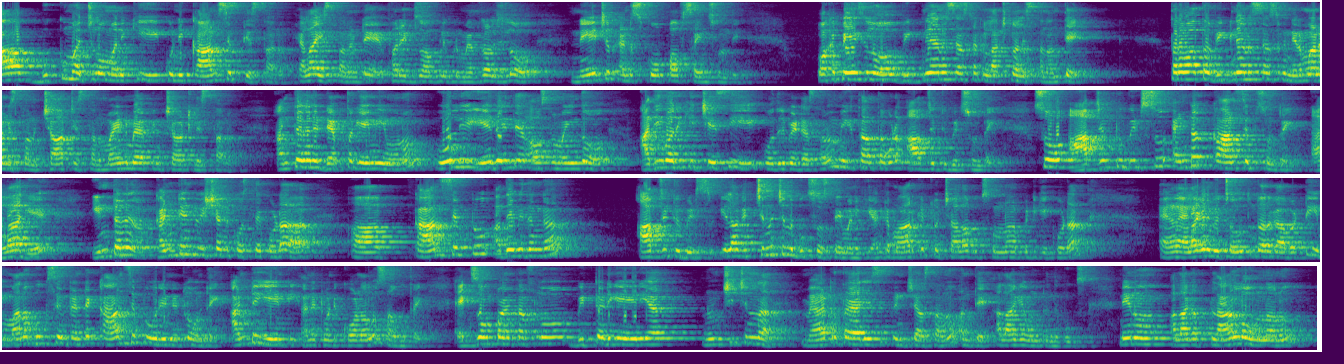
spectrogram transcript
ఆ బుక్ మధ్యలో మనకి కొన్ని కాన్సెప్ట్ ఇస్తాను. ఎలా ఇస్తానంటే ఫర్ ఎగ్జాంపుల్ ఇప్పుడు మెథడాలజీలో nature and scope of science ఉంది. ఒక పేజీలో విజ్ఞాన శాస్త్రక లక్షణాలు ఇస్తాను అంతే. తర్వాత విజ్ఞాన శాస్త్రకు నిర్మాణం ఇస్తాను చార్ట్ ఇస్తాను మైండ్ మ్యాపింగ్ చార్ట్లు ఇస్తాను. అంతేగాని డెప్త్గా ఏమీ ఇవ్వను. ఓన్లీ ఏదైతే అవసరమైందో అది వరకు ఇచ్చేసి వదిలిపెట్టేస్తాను. మిగతా అంతా కూడా ఆబ్జెక్టివ్ బిట్స్ ఉంటాయి. So objective bits and concepts ఉంటాయి. అలాగే ఇంటర్ కంటెంట్ విషయానికి వస్తే కూడా కాన్సెప్ట్ అదేవిధంగా ఆబ్జెక్టివ్ బిట్స్ ఇలాగ చిన్న చిన్న బుక్స్ వస్తాయి మనకి. అంటే మార్కెట్లో చాలా బుక్స్ ఉన్నప్పటికీ కూడా ఎలా- ఎలాగైనా మీరు చదువుతుంటారు కాబట్టి మన బుక్స్ ఏంటంటే కాన్సెప్ట్ ఓరియంటెడ్లో ఉంటాయి. అంటే ఏంటి? అనేటువంటి కోణంలో సాగుతాయి. ఎగ్జామ్ పాయింట్ ఆఫ్లో బిట్ అడిగే ఏరియా నుంచి చిన్న మ్యాటర్ తయారు చేసి ప్రింట్ చేస్తాను. అంతే. అలాగే ఉంటుంది బుక్స్. నేను అలాగ ప్లాన్లో ఉన్నాను.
